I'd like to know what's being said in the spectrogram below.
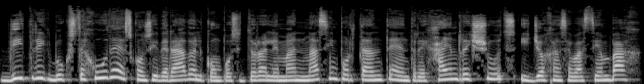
Dietrich Buxtehude es considerado el compositor alemán más importante entre Heinrich Schütz y Johann Sebastian Bach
